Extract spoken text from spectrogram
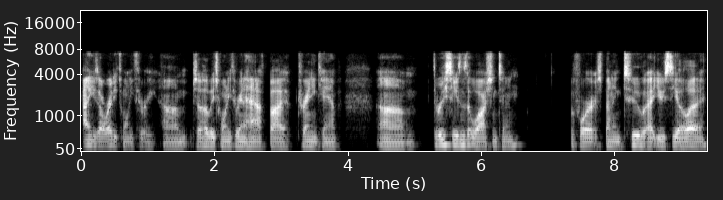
I think he's already 23. Um, so he'll be 23 and a half by training camp. Um, three seasons at Washington before spending two at UCLA.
